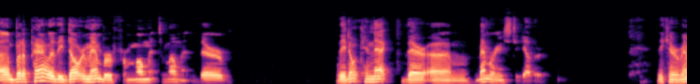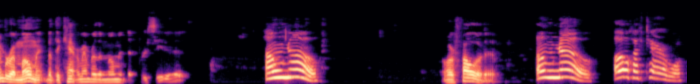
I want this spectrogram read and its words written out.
Um, but apparently, they don't remember from moment to moment. They're they don't connect their um, memories together. They can remember a moment, but they can't remember the moment that preceded it. Oh no. or followed it. Oh no. Oh, how terrible.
